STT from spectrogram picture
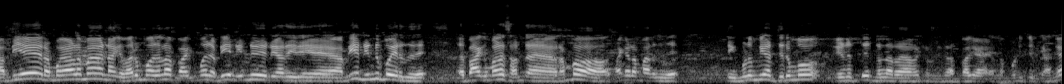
அப்படியே ரொம்ப காலமாக நாங்கள் வரும்போதெல்லாம் பார்க்கும்போது அப்படியே நின்று அது அப்படியே நின்று போயிருந்தது. அதை பார்க்கும்போது சந்த ரொம்ப சங்கடமாக இருந்தது. இன்றைக்கி முழுமையாக திரும்பவும் எடுத்து நல்ல சார்பாக எல்லாம் முடிச்சிருக்காங்க.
